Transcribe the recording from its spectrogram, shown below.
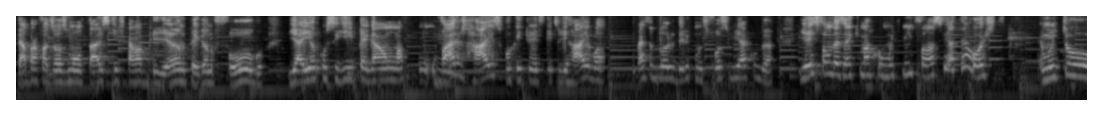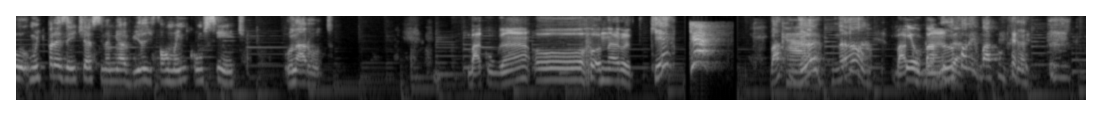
dá para fazer umas montagens que ficava brilhando, pegando fogo, e aí eu consegui pegar uma, um, vários raios, porque tinha um efeito de raio, perto do olho dele como se fosse o Byakugan. E esse foi um desenho que marcou muito minha infância e até hoje. É muito, muito presente assim na minha vida de forma inconsciente, o Naruto. Bakugan ou Naruto? Quê? Quê? Bakugan? Cara, Não, Bakugan. Eu, eu Bakugan. não falei Bakugan.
